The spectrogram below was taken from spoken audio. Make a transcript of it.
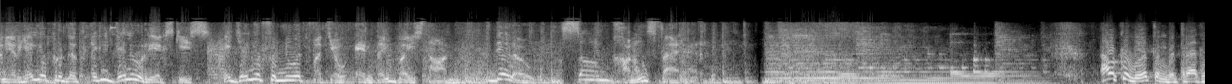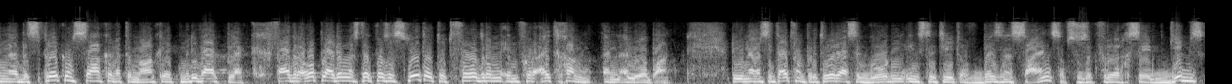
Wanneer jy 'n produk uit die Delo reeks kies, het jy 'n vernoot wat jou entyd bystaan. Delo, saam gaan ons verder. Elke week in betrekkinge bespreek ons sake wat te maak het met die werkplek. Verdere opleiding is dikwels 'n sleutel tot vordering en vooruitgang in 'n loopbaan. Die Universiteit van Pretoria se Gordon Institute of Business Science, of soos ek vroeër gesê het, GIBS,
